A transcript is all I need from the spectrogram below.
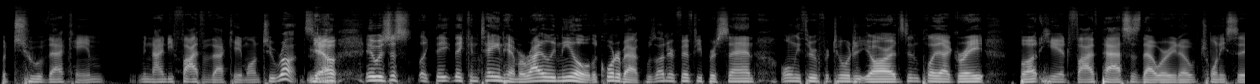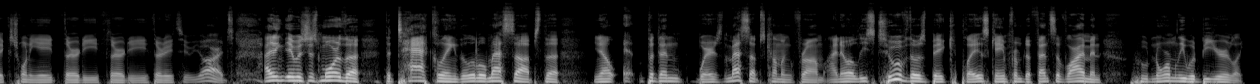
but two of that came I mean, 95 of that came on two runs. You Yeah. know, it was just like they, they contained him. Riley Neal, the quarterback, was under 50%, only threw for 200 yards, didn't play that great, but he had five passes that were, you know, 26, 28, 30, 30, 32 yards. I think it was just more the the tackling, the little mess ups, the you know, eh, but then where's the mess ups coming from? I know at least two of those big plays came from defensive linemen who normally would be your like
